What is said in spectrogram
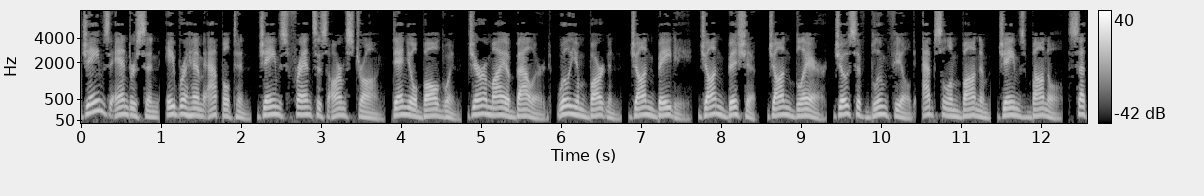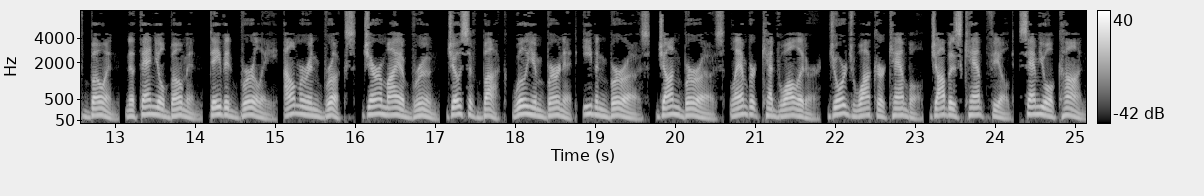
James Anderson, Abraham Appleton, James Francis Armstrong, Daniel Baldwin, Jeremiah Ballard, William Barton, John Beatty, John Bishop, John Blair, Joseph Bloomfield, Absalom Bonham, James Bonnell, Seth Bowen, Nathaniel Bowman, David Burley, Almarin Brooks, Jeremiah Brune, Joseph Buck, William Burnett, Eden Burrows, John Burroughs, Lambert Cadwallader, George Walker Campbell, Jabez Campfield, Samuel Kahn,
